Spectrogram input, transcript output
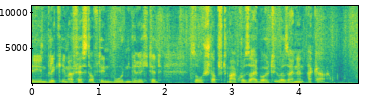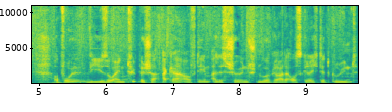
den Blick immer fest auf den Boden gerichtet, so stapft Marco Seibold über seinen Acker. Obwohl wie so ein typischer Acker, auf dem alles schön schnurgerade ausgerichtet grünt,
